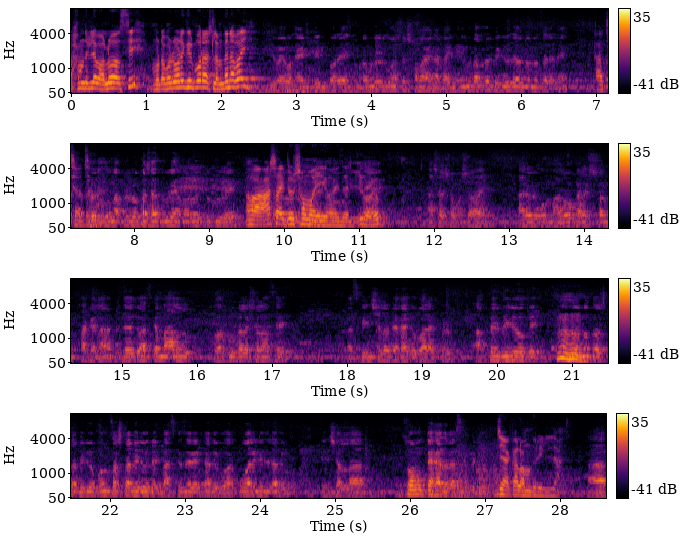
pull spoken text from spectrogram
আলহামদুলিল্লাহ ভালো আছি। মোটামুটি অনেকদিন পরে আসলাম তাই না ভাই? জি ভাই অনেকদিন পরে। মোটামুটি ওরকম আসলে সময় হয় না ভাই। নিয়মিত আমাদের ভিডিও দেওয়ার জন্য চ্যানেলে আচ্ছা আচ্ছা। ওরকম আপনারও বাসা দূরে আমারও একটু দূরে। হ্যাঁ আসা একটু সময়ই হয়ে যায় কি যাই হোক। আসার সমস্যা হয়। আর ওরকম মালও কালেকশন থাকে না। যেহেতু আজকে মাল ভরপুর কালেকশন আছে আজকে ইনশাল্লাহ দেখাই দেবো আর একবার আপনার ভিডিওতে দশটা ভিডিও পঞ্চাশটা ভিডিও দেখব। আজকে যে রেটটা দেবো আর কোয়ালিটি যেটা দেবো ইনশাল্লাহ চমক দেখা যাবে আজকে যাক আলহামদুলিল্লাহ। আর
